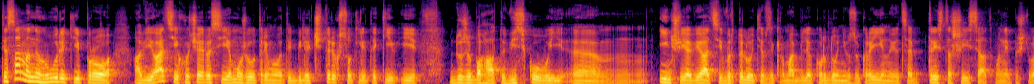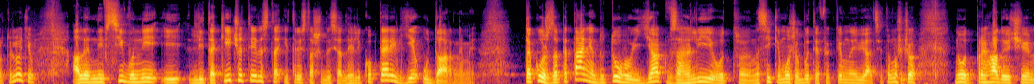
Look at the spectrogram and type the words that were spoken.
Те саме не говорять і про авіацію, хоча й Росія може утримувати біля 400 літаків і дуже багато військової е, іншої авіації, вертольотів, зокрема біля кордонів з Україною. Це 360 вони пишуть вертольотів, але не всі вони і літаки 400, і 360 гелікоптерів є ударними. Також запитання до того, як взагалі, от е, наскільки може бути ефективна авіація. Тому що, ну от пригадуючи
